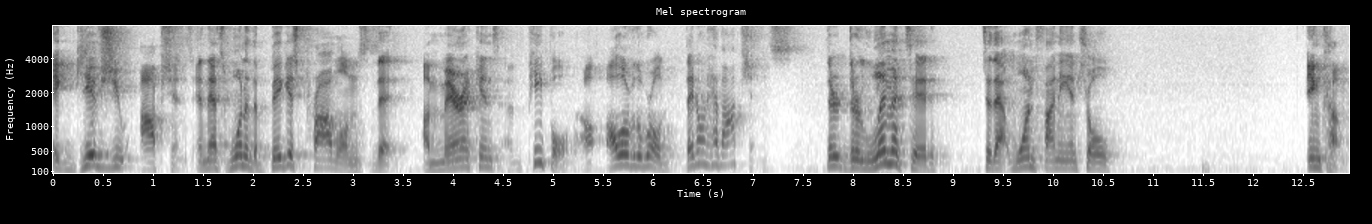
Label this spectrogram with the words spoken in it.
it gives you options. And that's one of the biggest problems that Americans, people all over the world, they don't have options. They're, they're limited to that one financial income.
